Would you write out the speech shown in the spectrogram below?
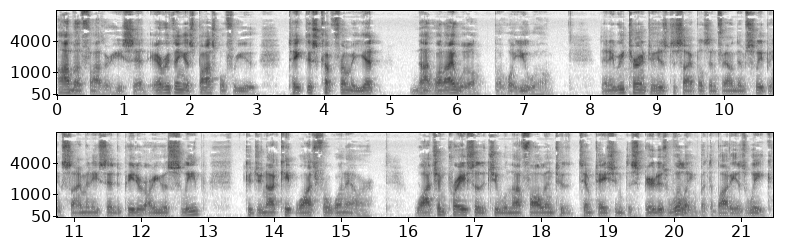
Abba, Father, he said, everything is possible for you. Take this cup from me, yet not what I will, but what you will. Then he returned to his disciples and found them sleeping. Simon, he said to Peter, Are you asleep? Could you not keep watch for one hour? Watch and pray so that you will not fall into the temptation. The spirit is willing, but the body is weak.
